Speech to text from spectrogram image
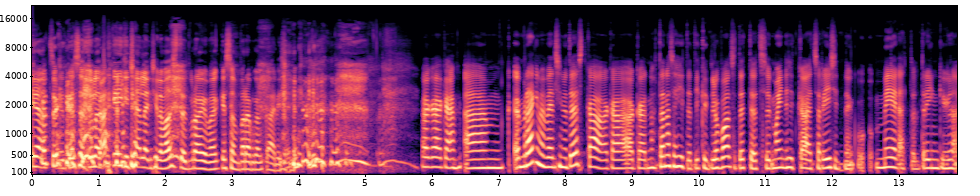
jah, et kas sa tuled keegi challenge'ile vastu, et proovime, kes on parem Cancaanis on ju väga äge ähm,. me räägime veel sinu tööst ka, aga, aga noh, täna sa ehitad ikkagi globaalset ettevõtet, sa mainisid ka, et sa reisid nagu meeletult ringi üle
